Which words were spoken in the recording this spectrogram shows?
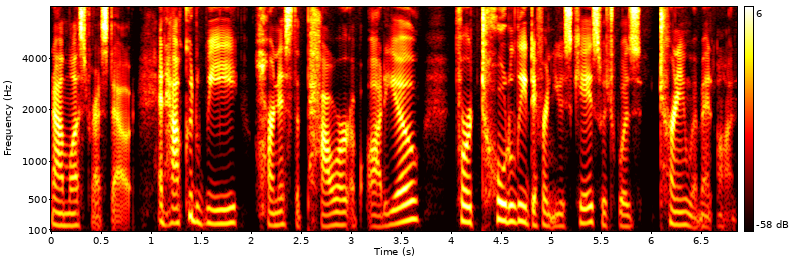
now I'm less stressed out. And how could we harness the power of audio for a totally different use case, which was turning women on?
